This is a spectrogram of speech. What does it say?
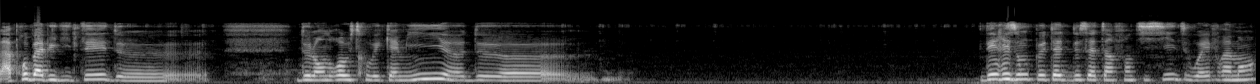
la probabilité de, de l'endroit où se trouvait Camille, de des raisons peut-être de cet infanticide. Ouais, vraiment.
